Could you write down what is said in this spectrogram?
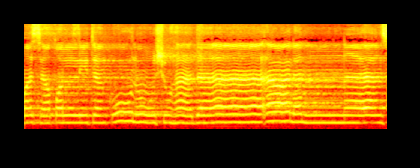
وسطا لتكونوا شهداء على الناس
